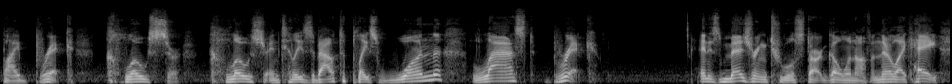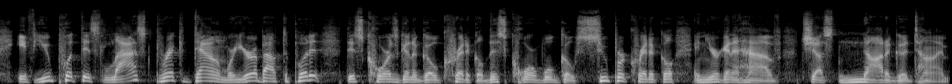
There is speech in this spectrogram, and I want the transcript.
by brick, closer, closer, until he's about to place one last brick and his measuring tools start going off. And they're like, hey, if you put this last brick down where you're about to put it, this core is going to go critical. This core will go super critical, and you're going to have just not a good time.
